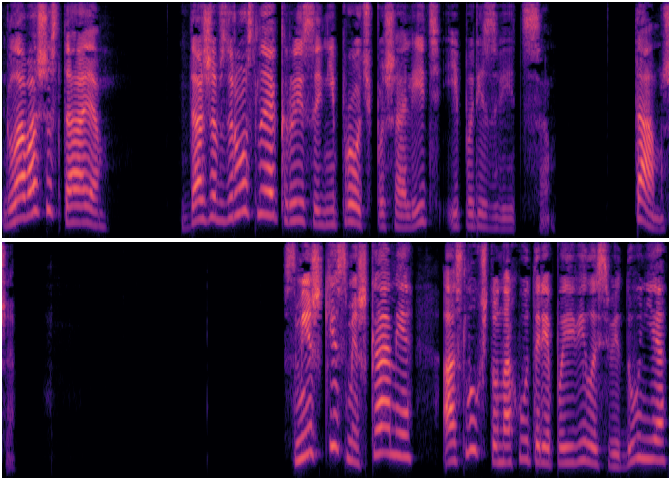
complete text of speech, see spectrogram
Глава шестая. Даже взрослые крысы не прочь пошалить и порезвиться. Там же. Смешки с мешками, а слух, что на хуторе появилась ведунья,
